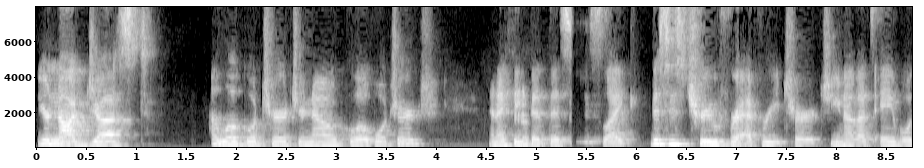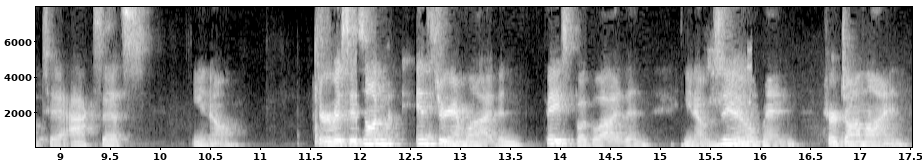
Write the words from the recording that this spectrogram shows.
you're not just a local church, you're now a global church and I think that this is like, this is true for every church, you know, that's able to access, you know, services on Instagram Live and Facebook Live and, you know, Zoom and church online.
